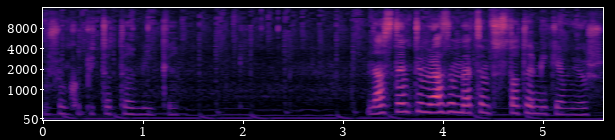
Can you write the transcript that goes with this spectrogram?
Muszę kupić totemikę. Następnym razem lecę z totemikiem już.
